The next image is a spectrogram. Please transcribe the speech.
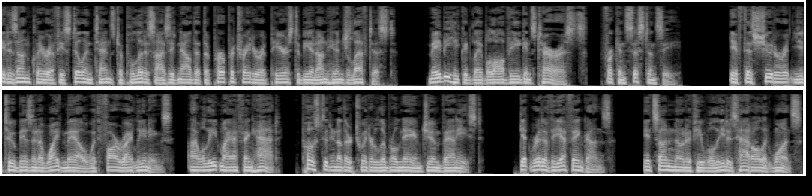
It is unclear if he still intends to politicize it now that the perpetrator appears to be an unhinged leftist. Maybe he could label all vegans terrorists, for consistency. If this shooter at YouTube isn't a white male with far-right leanings, I will eat my effing hat, posted another Twitter liberal named Jim Van East. Get rid of the effing guns. It's unknown if he will eat his hat all at once,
